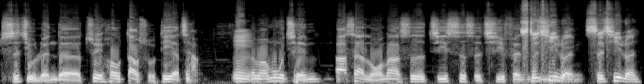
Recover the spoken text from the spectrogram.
十九轮的最后倒数第二场。嗯，那么目前巴塞罗那是积四十七分。十七轮，十七轮。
